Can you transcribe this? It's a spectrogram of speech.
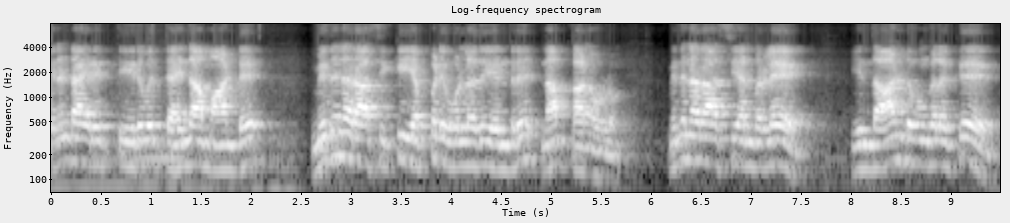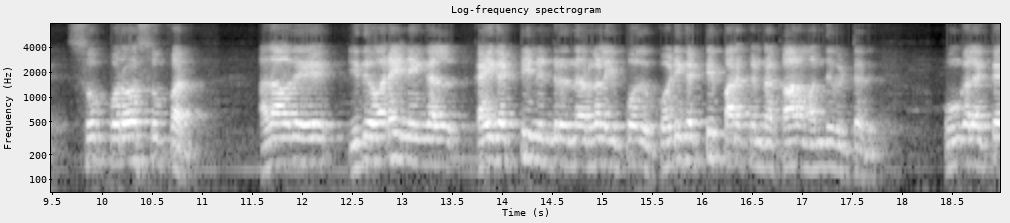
இரண்டாயிரத்தி இருபத்தி ஐந்தாம் ஆண்டு மிதுன ராசிக்கு எப்படி உள்ளது என்று நாம் காண உள்ளோம். மிதுன ராசி அன்பர்களே இந்த ஆண்டு உங்களுக்கு சூப்பரோ சூப்பர். அதாவது இதுவரை நீங்கள் கைகட்டி நின்றிருந்தவர்கள் இப்போது கொடிகட்டி பறக்கின்ற காலம் வந்துவிட்டது. உங்களுக்கு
